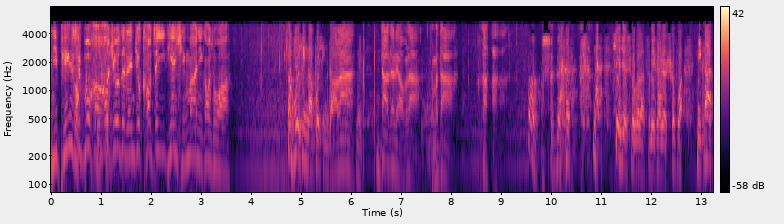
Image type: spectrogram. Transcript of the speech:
你平时不好好修的人，就靠这一天行吗？你告诉我。那不行的，不行的。好啦，嗯你大得了不啦？怎么大？哈哈。嗯，是的。那谢谢师傅了慈悲开示。师傅，你看，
